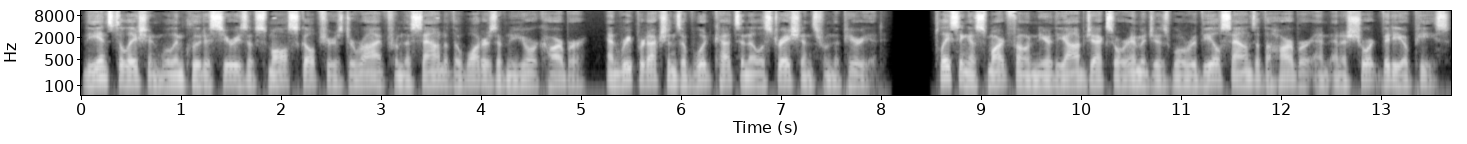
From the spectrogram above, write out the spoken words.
The installation will include a series of small sculptures derived from the sound of the waters of New York Harbor, and reproductions of woodcuts and illustrations from the period. Placing a smartphone near the objects or images will reveal sounds of the harbor and, and a short video piece,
